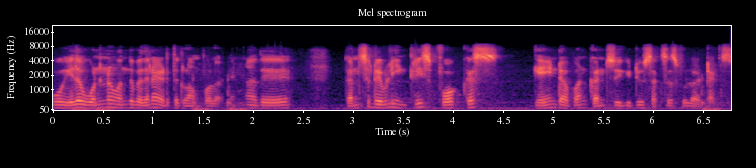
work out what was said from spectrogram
ஓ ஏதோ ஒன்று வந்து பார்த்தீங்கன்னா எடுத்துக்கலாம் போல் என்னது considerably increase focus gained up upon consecutive successful attacks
